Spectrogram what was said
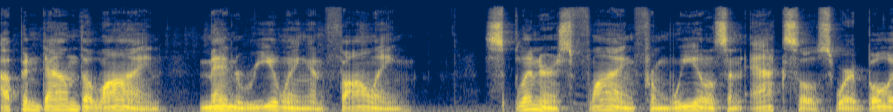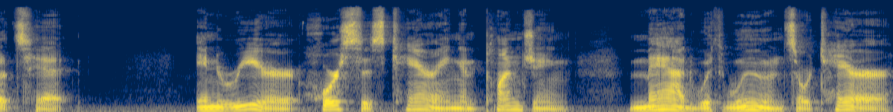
Up and down the line, men reeling and falling, splinters flying from wheels and axles where bullets hit. In rear, horses tearing and plunging, mad with wounds or terror,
